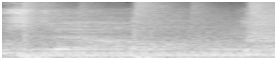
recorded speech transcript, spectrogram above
goes down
